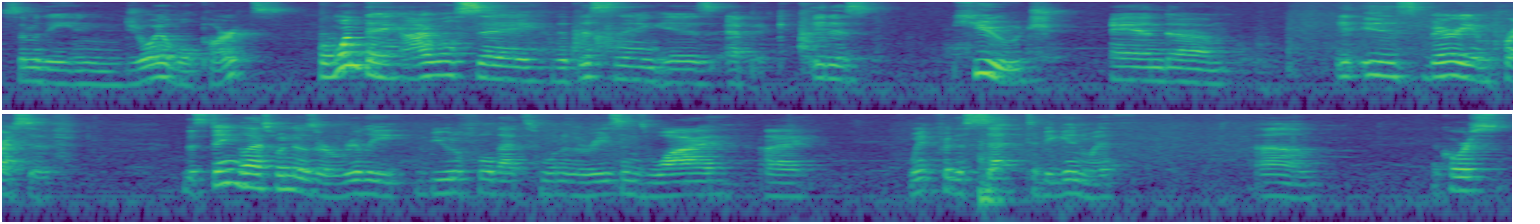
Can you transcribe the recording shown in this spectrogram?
some of the enjoyable parts. For one thing, I will say that this thing is epic. It is huge and um, it is very impressive. The stained glass windows are really beautiful. That's one of the reasons why I went for the set to begin with. Um, of course,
